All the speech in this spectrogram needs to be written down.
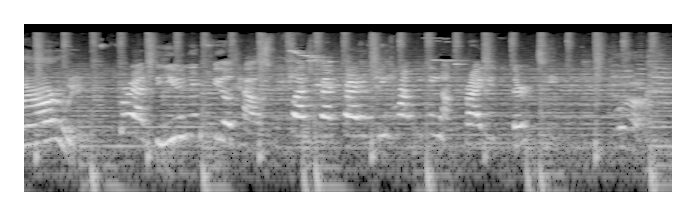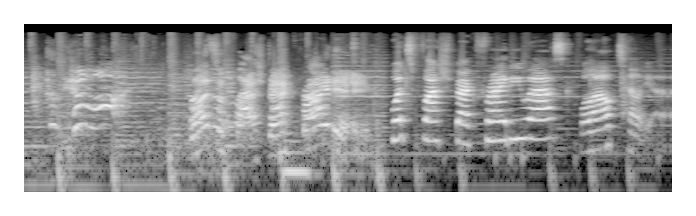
Where are we? We're at the Union Fieldhouse for Flashback Friday will be happening on Friday the 13th. Whoa! Come on! What's a Flashback Friday? What's Flashback Friday, you ask? Well, I'll tell ya.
